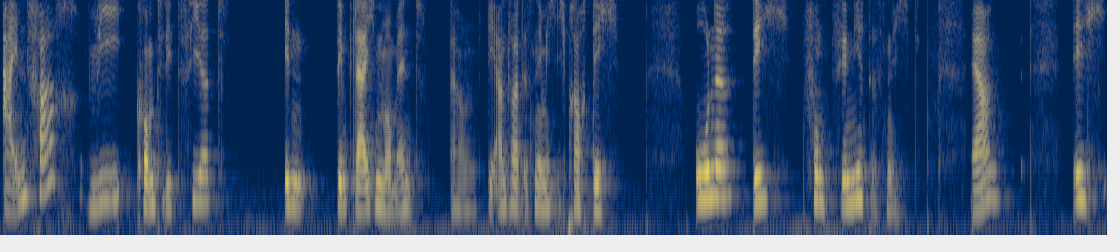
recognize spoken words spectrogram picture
einfach wie kompliziert in dem gleichen Moment. Ähm, die Antwort ist nämlich, ich brauche dich. Ohne dich funktioniert es nicht. Ja, ich,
